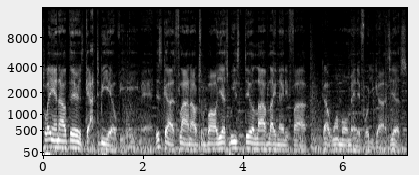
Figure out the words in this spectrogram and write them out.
playing out there, it's got to be LVE, man. This guy's flying out to the ball. Yes, we still live like 95. Got one more minute for you guys. Yes.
